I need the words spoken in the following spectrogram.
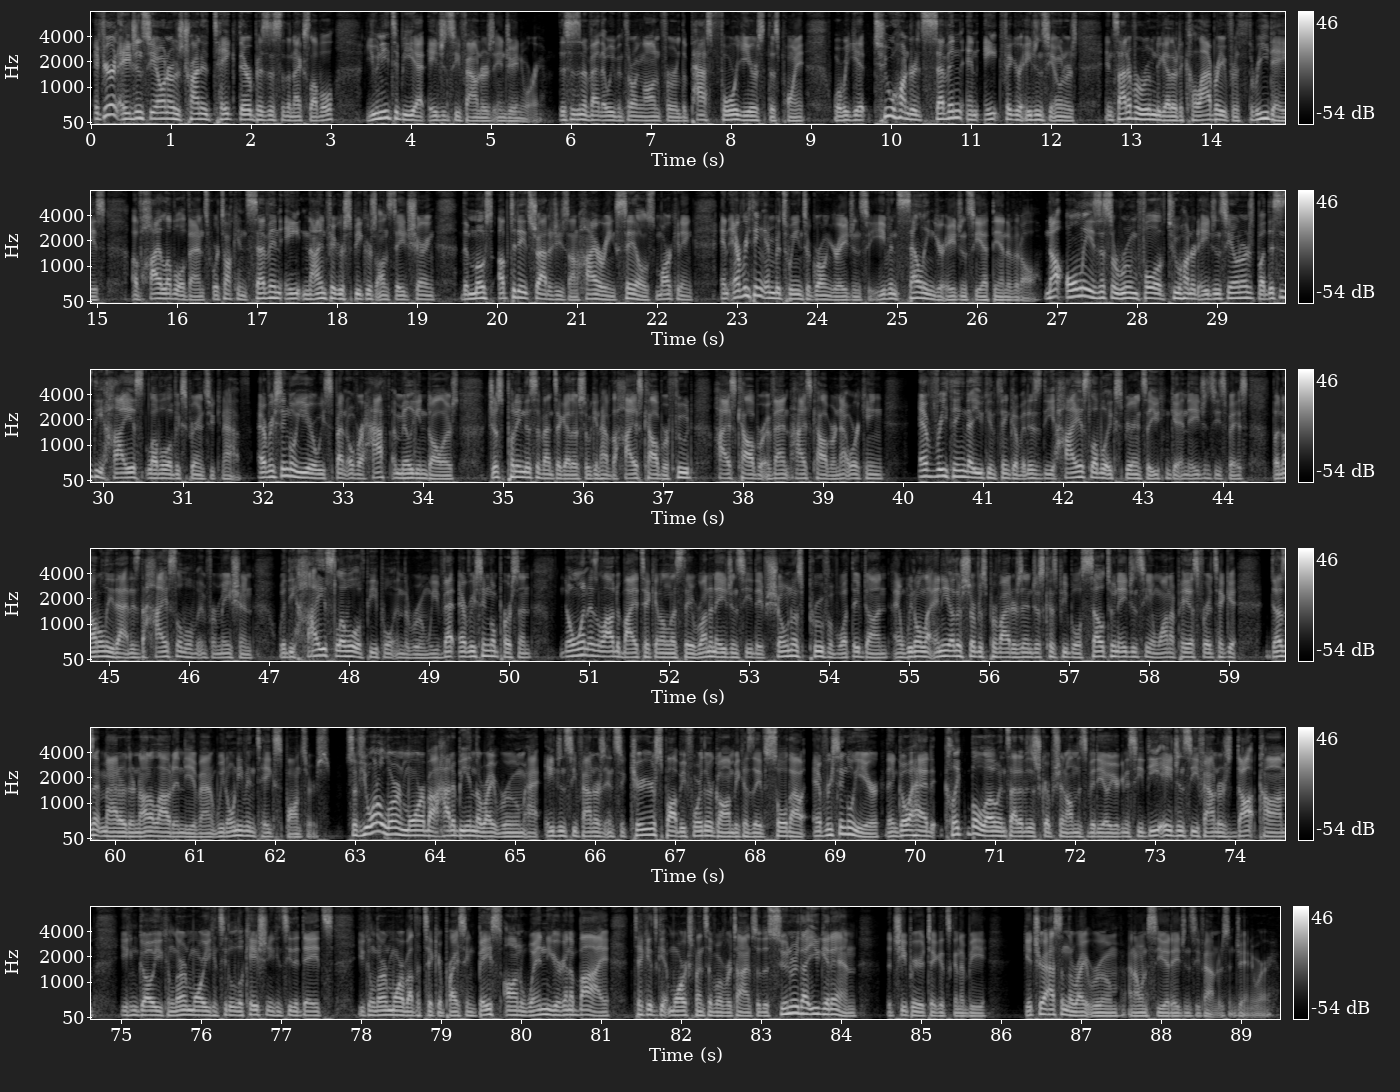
If you're an agency owner who's trying to take their business to the next level, you need to be at Agency Founders in January. This is an event that we've been throwing on for the past four years at this point, where we get 200 seven and eight figure agency owners inside of a room together to collaborate for three days of high level events. We're talking seven, eight, nine figure speakers on stage sharing the most up to date strategies on hiring, sales, marketing, and everything in between to growing your agency, even selling your agency at the end of it all. Not only is this a room full of 200 agency owners, but this is the highest level of experience you can have. Every single year, we spent over half a million dollars just putting this event together so we can have the highest caliber food, highest caliber event, highest caliber networking, everything that you can think of. It is the highest level experience that you can get in the agency space. But not only that, it is the highest level of information with the highest level of people in the room. We vet every single person. No one is allowed to buy a ticket unless they run an agency. They've shown us proof of what they've done. And we don't let any other service providers in just because people sell to an agency and want to pay us for a ticket. Doesn't matter. They're not allowed in the event. We don't even take sponsors. So if you want to learn more about how to be in the right room at Agency Founders and secure your spot before they're gone because they've sold out every single year, then go ahead, click below inside of the description on this video. You're going to see theagencyfounders.com. You can go, you can learn more, you can see the location, you can see the dates, you can learn more about the ticket pricing based on when you're going to buy. Tickets get more expensive over time. So the sooner that you get in, the cheaper your ticket's going to be. Get your ass in the right room, and I want to see you at Agency Founders in January.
